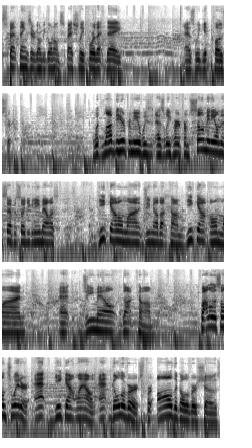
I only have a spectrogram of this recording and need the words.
spe- things that are going to be going on specially for that day as we get closer. Would love to hear from you. As we've heard from so many on this episode, you can email us at geekoutonline at gmail.com. Geekoutonline at gmail.com. Follow us on Twitter at Geek Out Loud, at Golaverse for all the Golaverse shows.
